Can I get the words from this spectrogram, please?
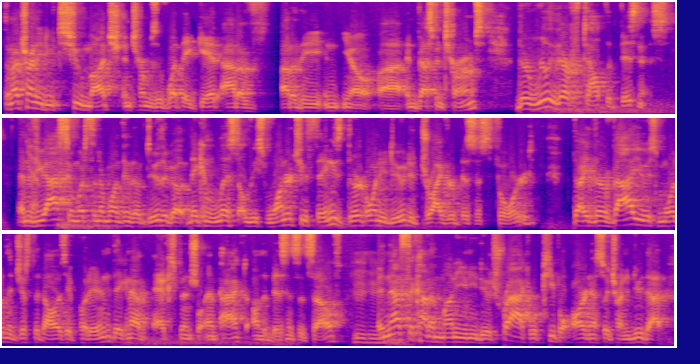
they're not trying to do too much in terms of what they get out of out of the you know uh, investment terms. They're really there to help the business. And yeah. if you ask them what's the number one thing they'll do, they go they can list at least one or two things they're going to do to drive your business forward. Their, their value is more than just the dollars they put in. They can have exponential impact on the business itself. Mm-hmm. And that's the kind of money you need to attract where people aren't necessarily trying to do that.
